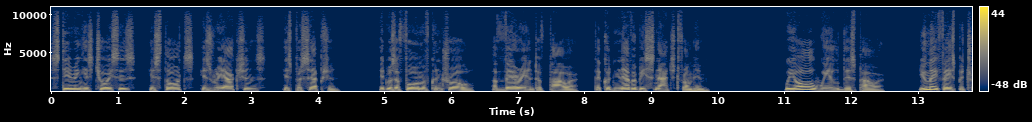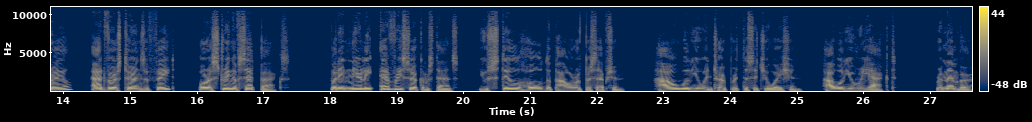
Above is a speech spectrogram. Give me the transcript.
steering his choices, his thoughts, his reactions, his perception. It was a form of control, a variant of power that could never be snatched from him. We all wield this power. You may face betrayal, adverse turns of fate, or a string of setbacks but in nearly every circumstance, you still hold the power of perception. How will you interpret the situation? How will you react? Remember,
